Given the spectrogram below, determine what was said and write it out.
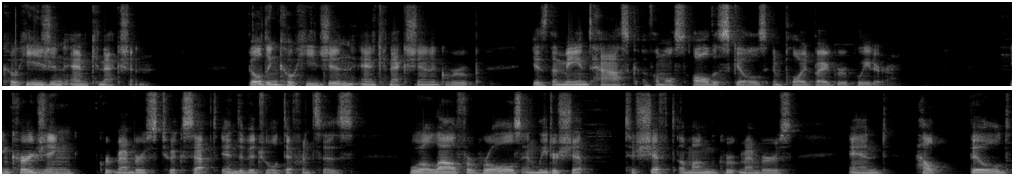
Cohesion and connection. Building cohesion and connection in a group is the main task of almost all the skills employed by a group leader. Encouraging group members to accept individual differences will allow for roles and leadership to shift among the group members and help build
